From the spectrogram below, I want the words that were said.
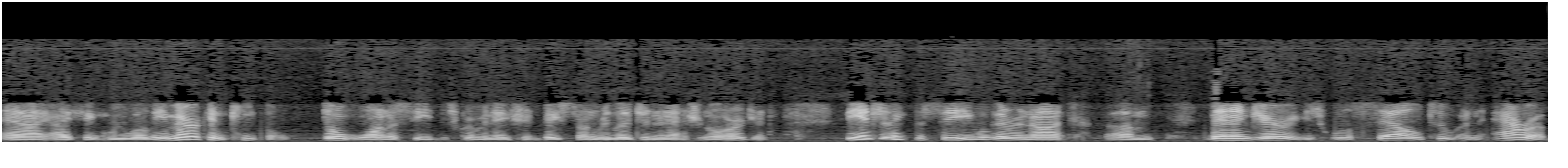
and I, I think we will. The American people don't want to see discrimination based on religion and national origin. Be interesting to see whether or not um, Ben and Jerry's will sell to an Arab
